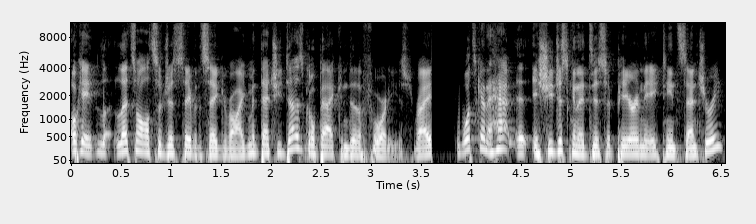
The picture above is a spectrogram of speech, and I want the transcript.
okay l- let's also just say for the sake of argument that she does go back into the 40s right what's going to happen is she just going to disappear in the 18th century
